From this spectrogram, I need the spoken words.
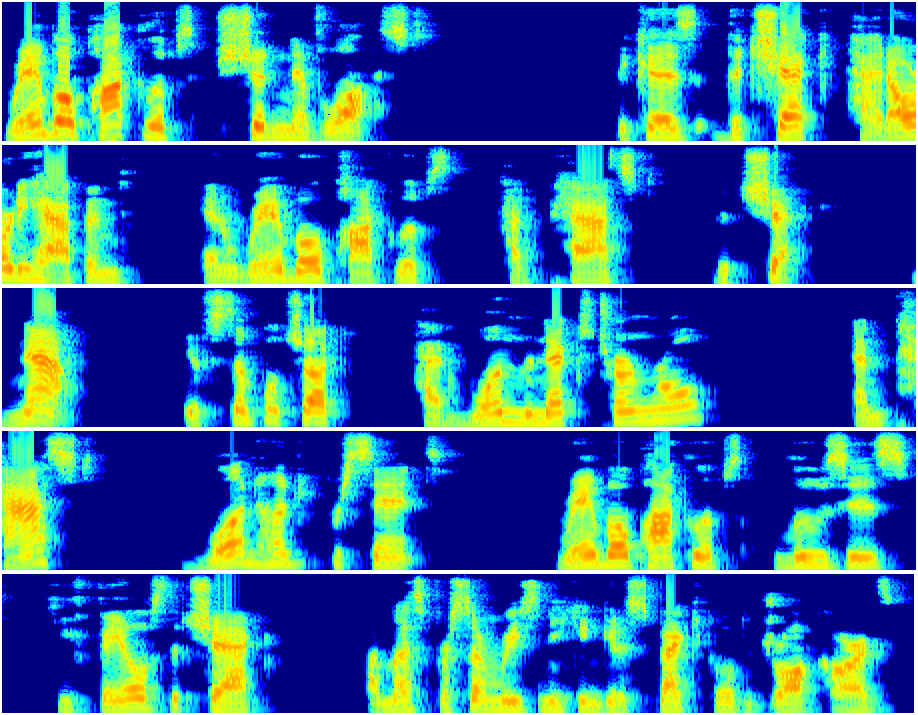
Rambo Apocalypse shouldn't have lost. Because the check had already happened and Rambo Apocalypse had passed the check. Now, if Simple Chuck had won the next turn roll and passed, 100% Rambo Apocalypse loses. He fails the check unless for some reason he can get a spectacle to draw cards.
